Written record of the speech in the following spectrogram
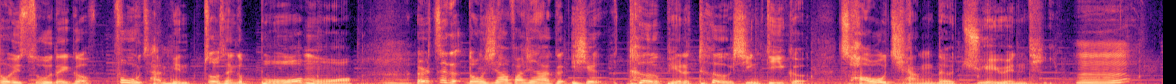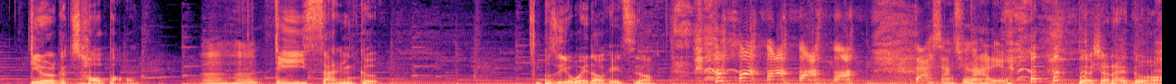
味素的一个副产品做成一个薄膜，而这个东西，他发现它有一些特别的特性。第一个，超强的绝缘体，嗯，第二个超薄，嗯哼，第三个不是有味道可以吃哦。大家想去哪里了？不要想太多哦。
